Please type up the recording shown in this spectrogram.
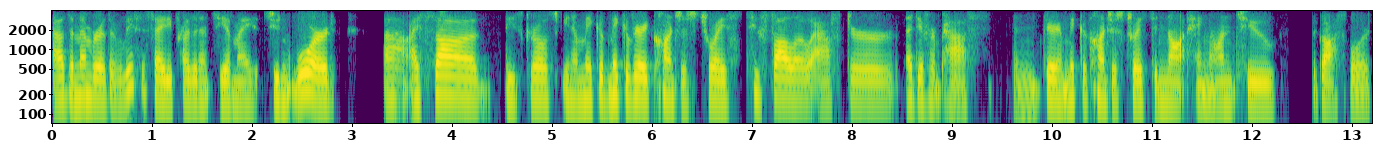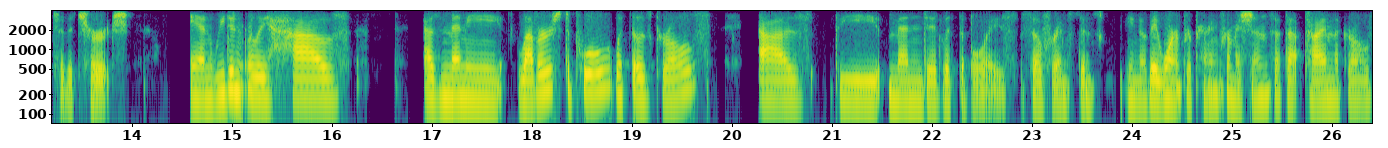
as a member of the Relief Society presidency of my student ward, uh, I saw these girls, you know, make a make a very conscious choice to follow after a different path and very make a conscious choice to not hang on to the gospel or to the church. And we didn't really have as many levers to pull with those girls as the men did with the boys. So, for instance, you know, they weren't preparing for missions at that time. The girls,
